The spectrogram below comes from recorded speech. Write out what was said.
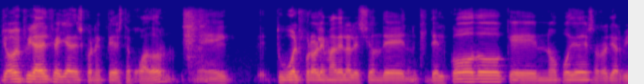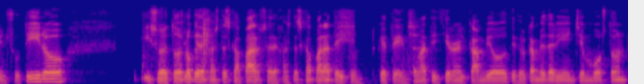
Yo en Filadelfia ya desconecté a este jugador. Tuvo el problema de la lesión del codo, que no podía desarrollar bien su tiro. Y sobre todo es lo que dejaste escapar, o sea, dejaste escapar a Tatum, que te, encima te hicieron el cambio, te hizo el cambio de Arianche en Boston,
